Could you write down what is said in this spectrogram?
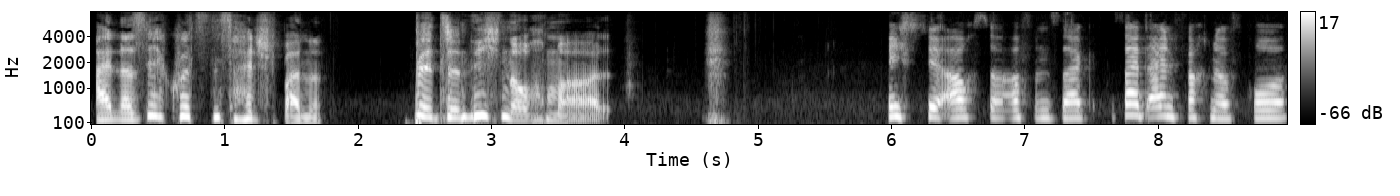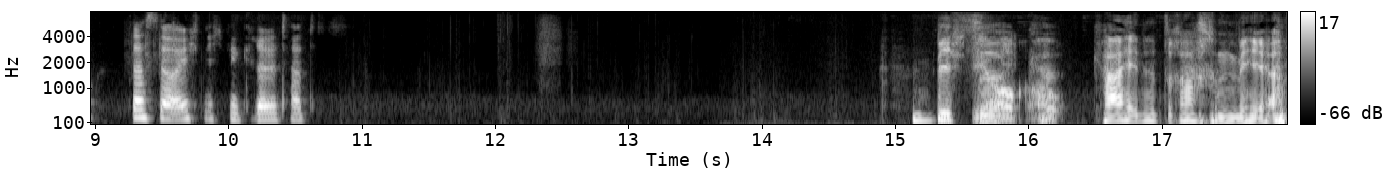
einer sehr kurzen Zeitspanne. Bitte nicht nochmal. Ich stehe auch so auf und sag, seid einfach nur froh, dass er euch nicht gegrillt hat. Ich stehe Bitte auch auf. keine Drachen mehr.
